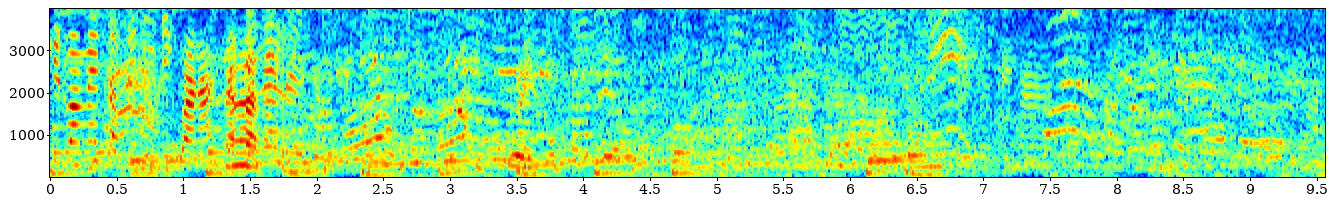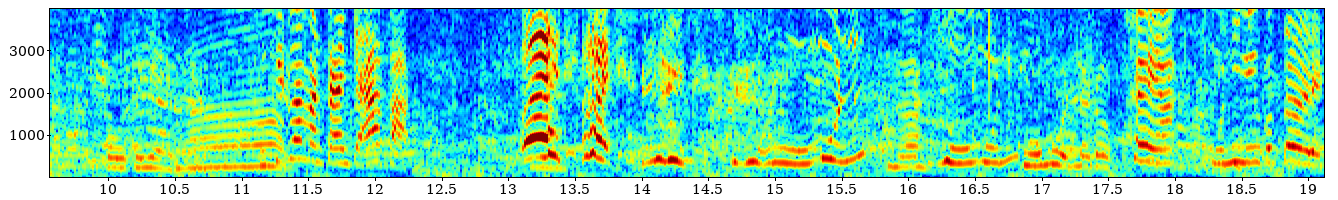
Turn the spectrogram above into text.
คิดว่าแม่จับดีๆดีกว่านะจับไม่ได้เลยเดี๋ยวเฮ้ยโปตัวใหญ่มาหนูกคิดว่ามันกำลังจะอ้าปาก เอ้ยเอ้ยหูหมุน เนอะ หูหมุน หูหมุนเลยลูก ใช่ฮะหมุนเฮลิคอปเตอร์เลย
